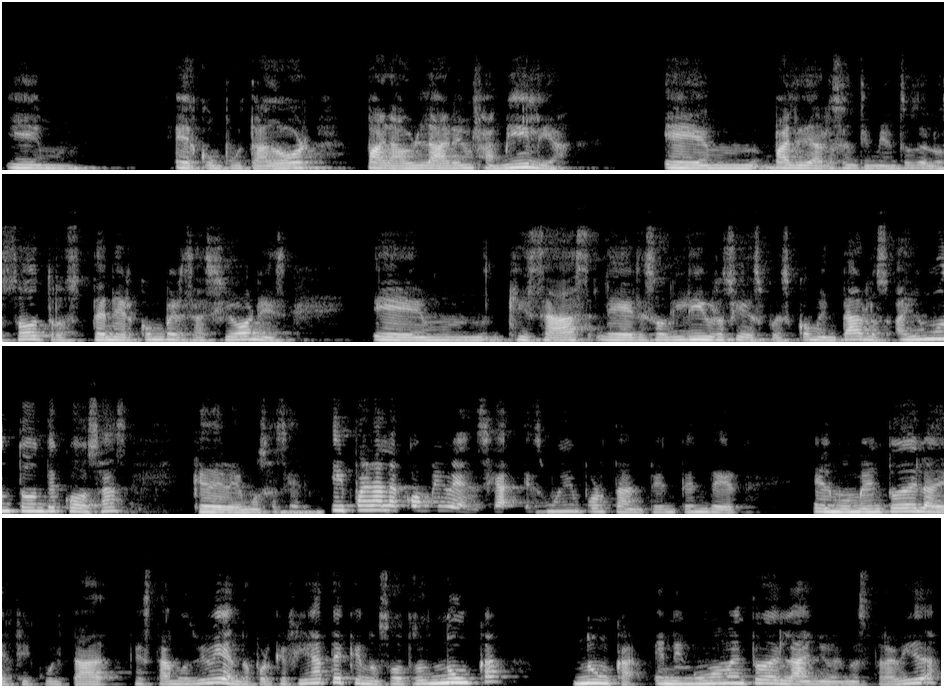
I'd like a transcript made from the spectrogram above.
y mm, el computador para hablar en familia, em, validar los sentimientos de los otros, tener conversaciones, em, quizás leer esos libros y después comentarlos. Hay un montón de cosas que debemos hacer. Y para la convivencia es muy importante entender el momento de la dificultad que estamos viviendo, porque fíjate que nosotros nunca, nunca, en ningún momento del año de nuestra vida,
